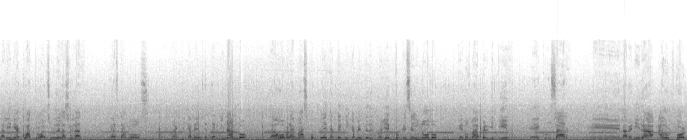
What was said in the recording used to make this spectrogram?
la línea 4 al sur de la ciudad. Ya estamos prácticamente terminando la obra más compleja técnicamente del proyecto, que es el nodo que nos va a permitir eh, cruzar eh, la avenida Adolf Korn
